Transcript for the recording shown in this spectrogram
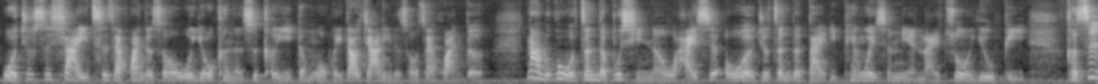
我就是下一次再换的时候，我有可能是可以等我回到家里的时候再换的。那如果我真的不行呢，我还是偶尔就真的带一片卫生棉来做 U 比。可是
